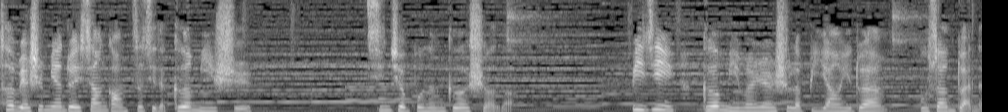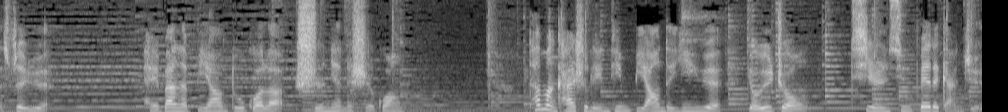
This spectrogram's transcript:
特别是面对香港自己的歌迷时，心却不能割舍了。毕竟，歌迷们认识了 Beyond 一段不算短的岁月，陪伴了 Beyond 度过了十年的时光。他们开始聆听 Beyond 的音乐，有一种沁人心扉的感觉。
